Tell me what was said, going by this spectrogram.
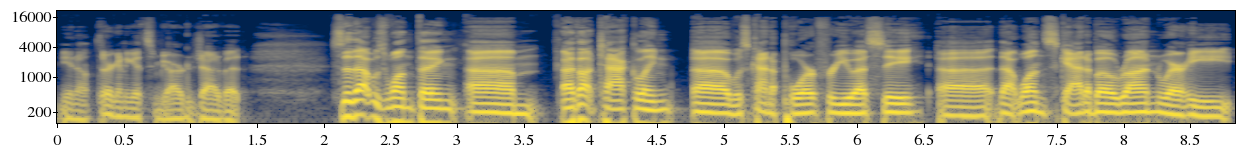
you know they're going to get some yardage out of it. So that was one thing. Um, I thought tackling uh, was kind of poor for USC. Uh, that one Skattebo run where he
